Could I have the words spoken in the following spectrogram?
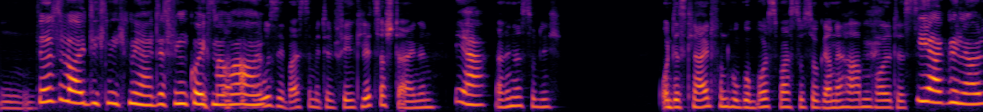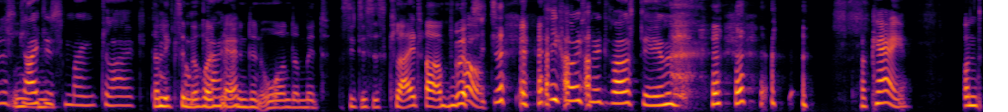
Mhm. Das wollte ich nicht mehr. Deswegen gucke ich Das war mal die an. Hose, weißt du, mit den vielen Glitzersteinen. Ja. Erinnerst du dich? Und das Kleid von Hugo Boss, was du so gerne haben wolltest. Ja, genau. Das Kleid Mhm. ist mein Kleid. Da liegt sie mir heute noch in den Ohren damit, dass sie dieses Kleid haben Oh. möchte. Ich hol's mir trotzdem. Okay. Und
